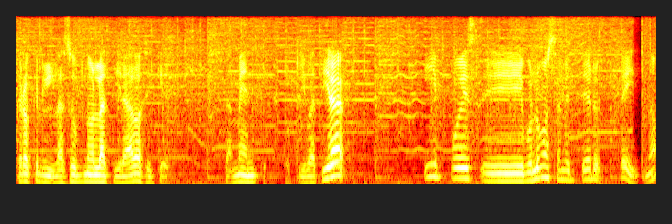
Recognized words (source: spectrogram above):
creo que la sub no la ha tirado, así que justamente lo que iba a tirar. Y pues eh, volvemos a meter Fate, ¿no?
